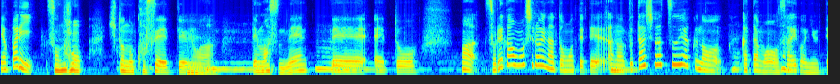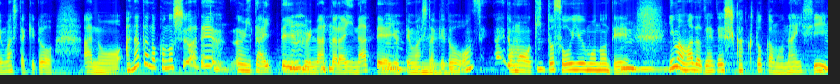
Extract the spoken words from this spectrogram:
やっぱりその人の個性っていうのは出ますね。で、えっとまあそれが面白いなと思っててあのうん。舞台手話通訳の方も最後に言ってましたけど、あのあなたのこの手話でうん。見たいっていう風になったらいいなって言ってましたけど、音声ガイドもきっとそういうもので、今まだ全然資格とかもないし、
